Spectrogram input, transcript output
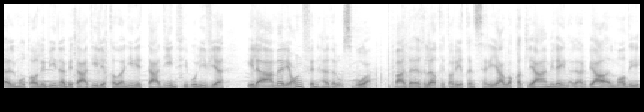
المطالبين بتعديل قوانين التعدين في بوليفيا إلى أعمال عنف هذا الأسبوع بعد إغلاق طريق سريع وقتل عاملين الأربعاء الماضي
